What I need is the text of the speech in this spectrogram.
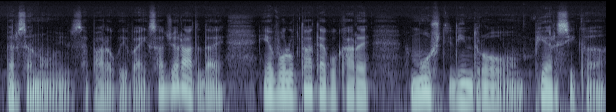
Sper să nu se pară cuiva exagerat, dar e voluptatea cu care muști dintr-o piersică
